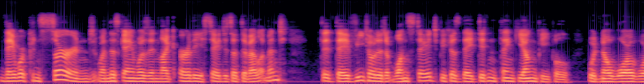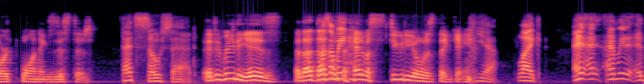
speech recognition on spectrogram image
they were concerned when this game was in like early stages of development that they vetoed it at one stage because they didn't think young people would know World War One existed. That's so sad. It really is. That that's I what mean- the head of a studio is thinking. Yeah, like, I, I, I mean, it,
